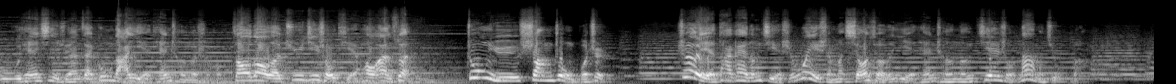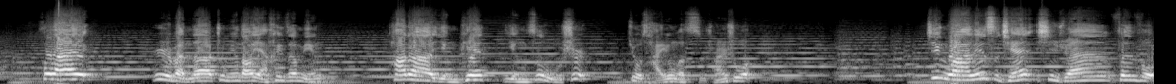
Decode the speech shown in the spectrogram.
武田信玄在攻打野田城的时候，遭到了狙击手铁炮暗算，终于伤重不治。这也大概能解释为什么小小的野田城能坚守那么久吧。后来，日本的著名导演黑泽明，他的影片《影子武士》就采用了此传说。尽管临死前，信玄吩咐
